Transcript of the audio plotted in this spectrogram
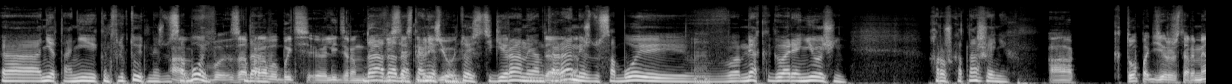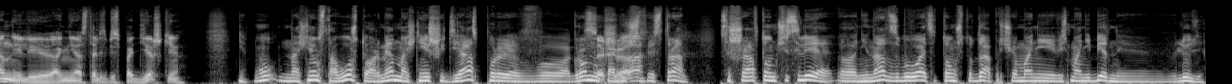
а, нет, они конфликтуют между а, собой. В, за да. право быть э, лидером да, Да, да, конечно. Регионе. То есть Тегеран и Анкара да, да. между собой, в, мягко говоря, не очень хороших отношениях. А кто поддерживает армян или они остались без поддержки? Нет, ну, начнем с того, что армян мощнейшие диаспоры в огромном США? количестве стран. США в том числе. Э, не надо забывать о том, что да, причем они весьма не бедные люди.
